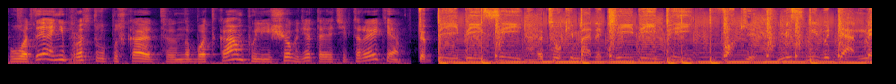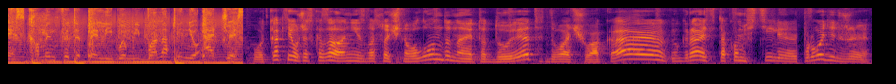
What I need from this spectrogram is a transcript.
вот, и они просто выпускают на Bandcamp или еще где-то эти треки. The BBC are talking about the GDP. Вот, как я уже сказал, они из Восточного Лондона, это дуэт, два чувака, играют в таком стиле продиджи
